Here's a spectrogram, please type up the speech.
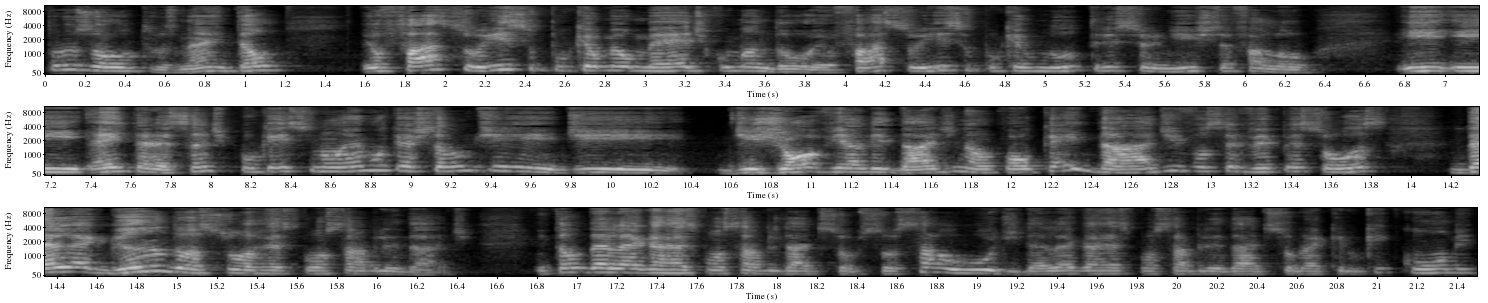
para os outros, né? Então, eu faço isso porque o meu médico mandou, eu faço isso porque o nutricionista falou. E, e, é interessante porque isso não é uma questão de, de, de jovialidade, não. Qualquer idade você vê pessoas delegando a sua responsabilidade. Então, delega a responsabilidade sobre sua saúde, delega a responsabilidade sobre aquilo que come.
